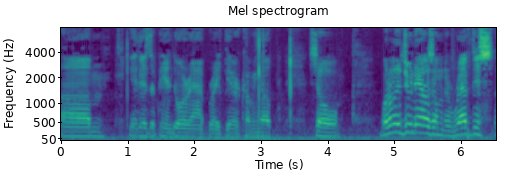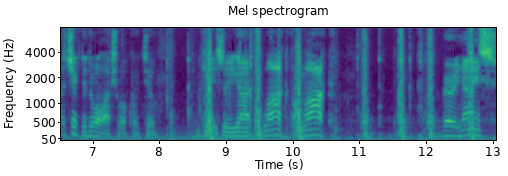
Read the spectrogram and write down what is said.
Um, yeah, there's a Pandora app right there coming up. So what I'm going to do now is I'm going to rev this. Let's check the door locks real quick too. Okay, so you got lock, unlock. Very nice.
